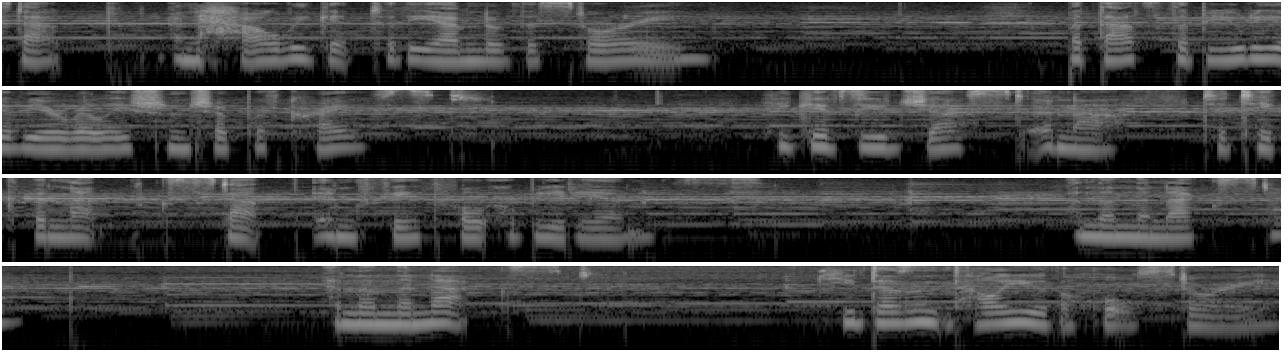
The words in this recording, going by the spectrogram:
step and how we get to the end of the story. But that's the beauty of your relationship with Christ. He gives you just enough to take the next step in faithful obedience and then the next step, and then the next. He doesn't tell you the whole story,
